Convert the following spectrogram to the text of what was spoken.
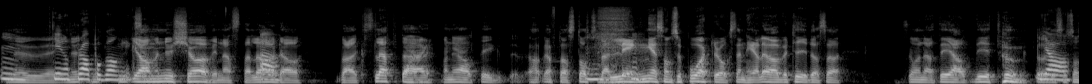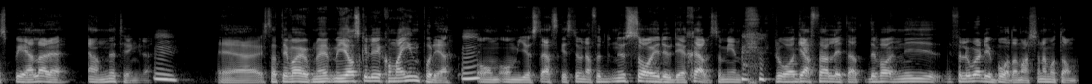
Nu, Mm. Det är något nu, bra på gång, liksom. Ja, men nu kör vi nästa lördag. Och bara släpp det här. Man är alltid, efter att ha stått så där länge som supporter också en hel övertid och så, så man att det är, allt, det är tungt och Ja. liksom som spelare ännu tyngre. Eh, så det var, men men jag skulle ju komma in på det om, om just Eskilstuna, för nu sa ju du det själv, så min fråga föll lite att det var, ni förlorade ju båda matcherna mot dem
